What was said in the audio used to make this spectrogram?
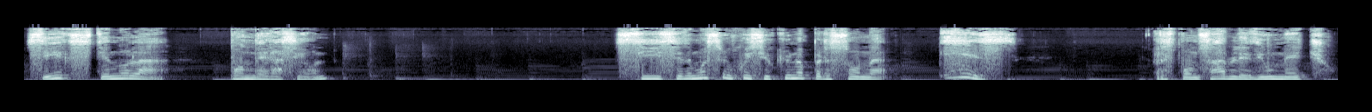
sigue existiendo la ponderación. Si se demuestra en juicio que una persona es responsable de un hecho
